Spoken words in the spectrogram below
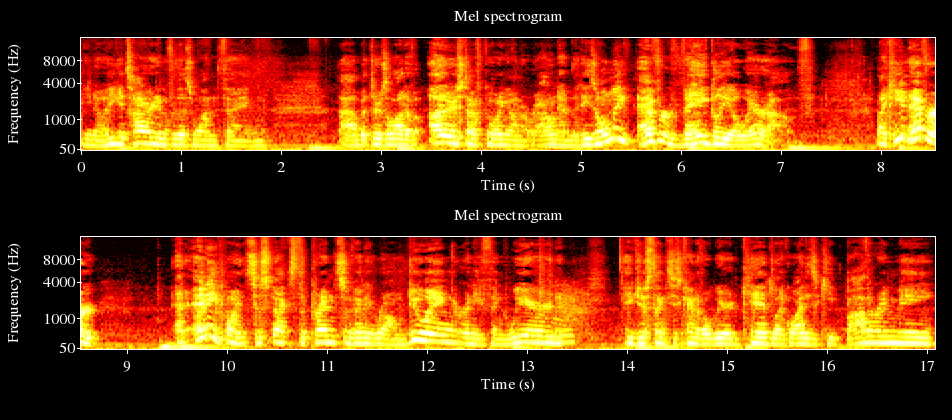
You know, he gets hired in for this one thing. Uh, but there's a lot of other stuff going on around him that he's only ever vaguely aware of. Like he never, at any point, suspects the prince of any wrongdoing or anything weird. He just thinks he's kind of a weird kid. Like, why does he keep bothering me?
